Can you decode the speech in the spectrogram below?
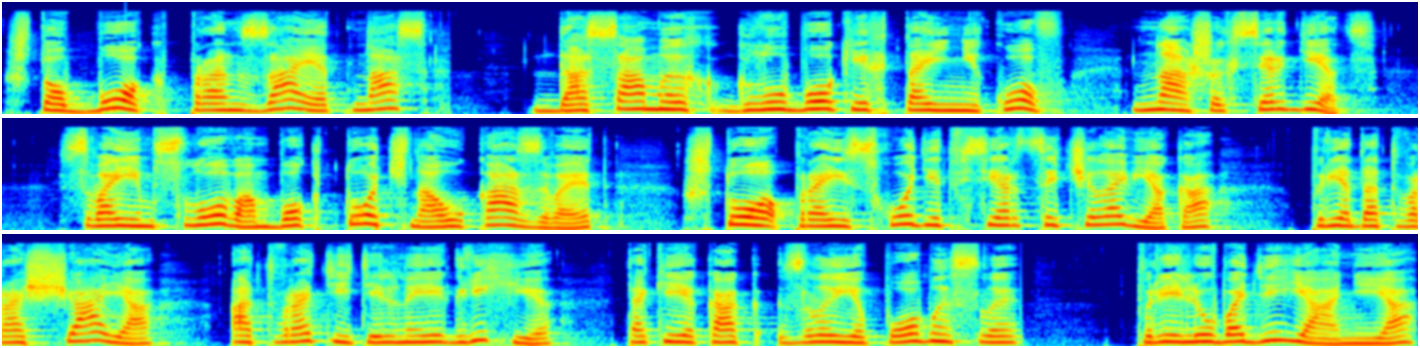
что Бог пронзает нас до самых глубоких тайников наших сердец. Своим словом Бог точно указывает, что происходит в сердце человека, предотвращая отвратительные грехи, такие как злые помыслы, прелюбодеяния,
